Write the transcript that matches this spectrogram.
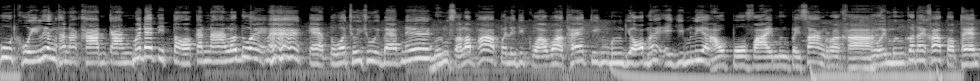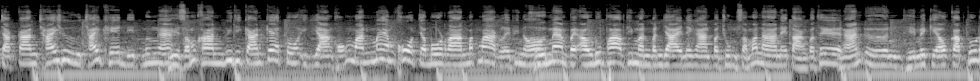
พูดคุยเรื่องธนาคารกัน ไม่ได้ติดต่อกันนานแล้วด้วยแม่แก้ตัวชุยๆแบบนี้ มึงสารภาพไปเลยดีกว่าว่าแท้จริงมึงยอมให้ไอ้ยิมเรียกเอาโปรไฟล์มึงไปสร้างราคา โดยมึงก็ได้ค่าตอบแทนจากการใช้ชื่อใช้เครดิตมึงไงที่สำคัญวิธีการแก้ตัวอีกอย่างของมันแม่มโคตรจะโบราณมากๆ เลยพี่น้องคือแม่มไปเอารูปภาพที่มันบรรยายในงานประชุมสัมมนาในต่างประเทศ งานอื่น ที่ไม่เกี่ยวกับธุร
